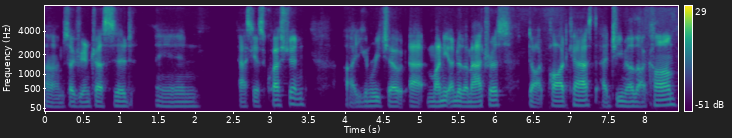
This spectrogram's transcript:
Um, so if you're interested in asking us a question, uh, you can reach out at moneyunderthemattress.podcast at gmail.com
